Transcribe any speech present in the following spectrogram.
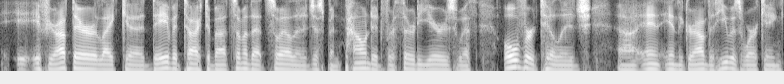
if you're out there like uh, David talked about, some of that soil that had just been pounded for 30 years with over tillage uh, in, in the ground that he was working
